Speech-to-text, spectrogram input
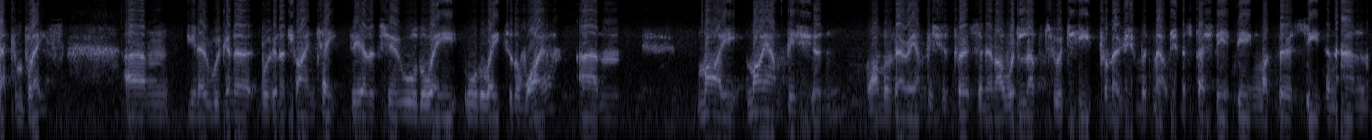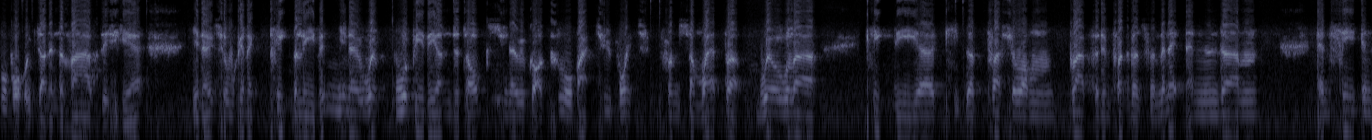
second place. Um, you know, we're gonna we're gonna try and take the other two all the way all the way to the wire. Um, my my ambition. I'm a very ambitious person, and I would love to achieve promotion with Melton, especially it being my first season and what we've done in the Vase this year. You know, so we're going to keep believing. You know, we'll, we'll be the underdogs. You know, we've got to claw back two points from somewhere, but we'll uh, keep the uh, keep the pressure on Bradford in front of us for a minute, and um, and see and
